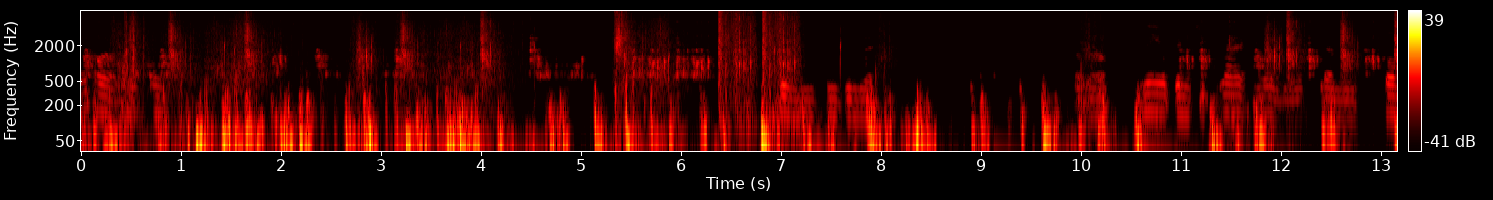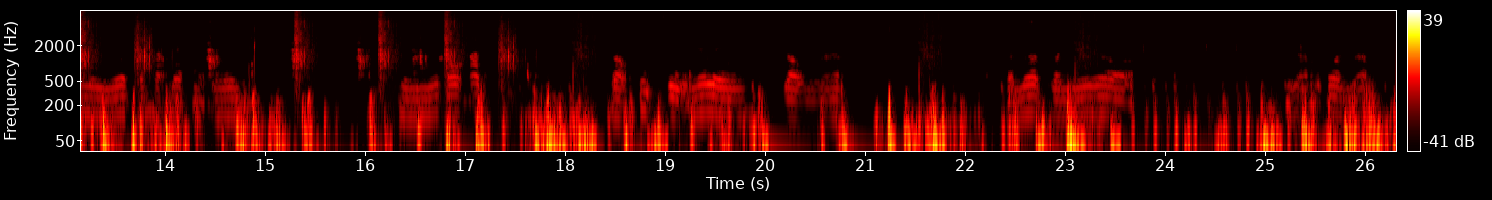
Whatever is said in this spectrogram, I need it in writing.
ก็ผ่านครับจริงจริงๆเลยนะครับนี่เป็นคลิปแรกของผมนะแต่ก็ไมีว่าจะหาแบบไหนเล่นอย่างนี้เขาอัดดอกที่สูงนี่เลยลองนะครับสำหรับวันนี้ก็ลาไปก่อนนะครับ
